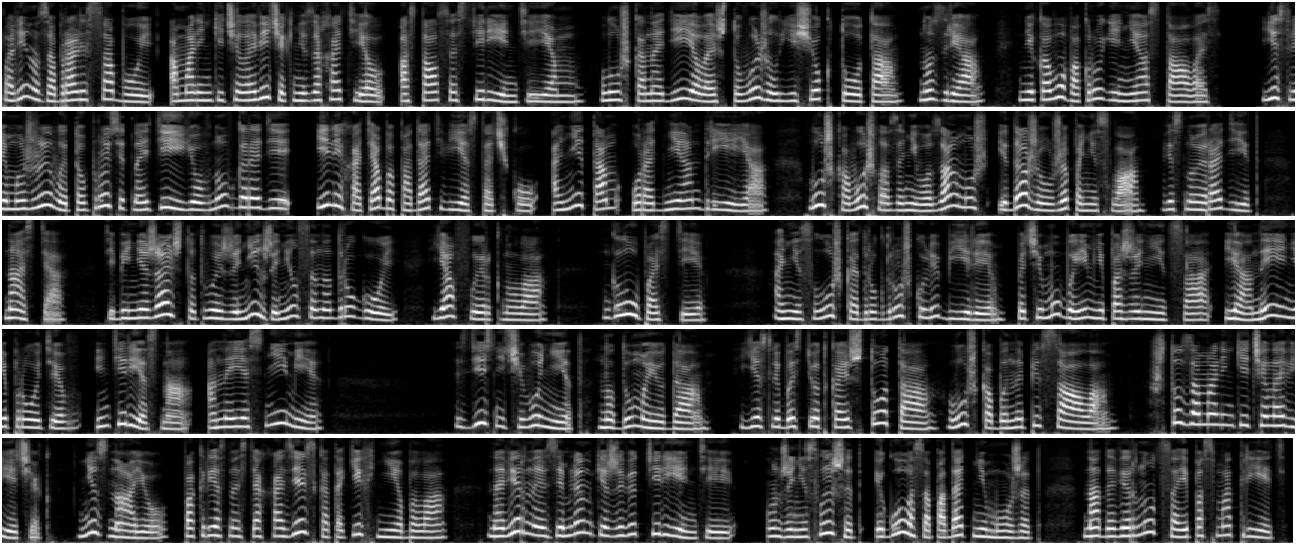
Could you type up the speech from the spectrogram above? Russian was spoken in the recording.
Полину забрали с собой, а маленький человечек не захотел, остался с Терентием. Лушка надеялась, что выжил еще кто-то, но зря. Никого в округе не осталось. Если мы живы, то просит найти ее в Новгороде или хотя бы подать весточку. Они там у родни Андрея. Лушка вышла за него замуж и даже уже понесла. Весной родит. «Настя, тебе не жаль, что твой жених женился на другой?» Я фыркнула. Глупости. Они с Лушкой друг дружку любили. Почему бы им не пожениться? И Анея не против. Интересно, Анея с ними? Здесь ничего нет, но думаю, да. Если бы с теткой что-то, Лушка бы написала. Что за маленький человечек? Не знаю. В окрестностях Хозельска таких не было. Наверное, в землянке живет Терентий. Он же не слышит и голоса подать не может. Надо вернуться и посмотреть.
